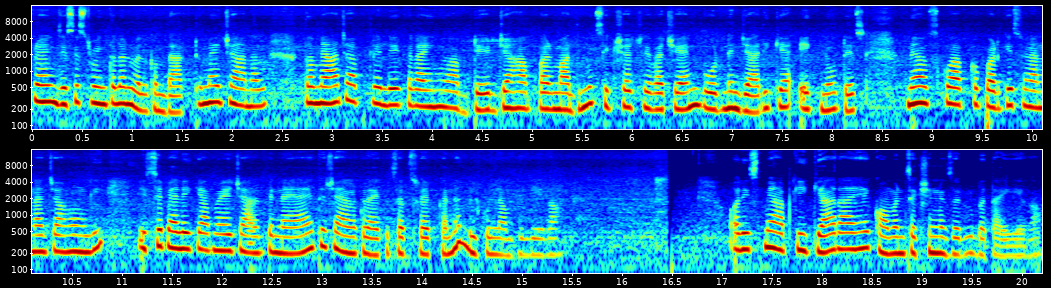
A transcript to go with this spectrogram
Friends this is Twinkle and welcome back to my channel तो मैं आज आपके लिए लेकर आई हूँ अपडेट जहाँ पर माध्यमिक शिक्षा सेवा चयन बोर्ड ने जारी किया एक नोटिस मैं उसको आपको पढ़ के सुनाना चाहूँगी। इससे पहले कि आप मेरे चैनल पर नए आए तो चैनल को लाइक और सब्सक्राइब करना बिल्कुल ना भूलिएगा। और इसमें आपकी क्या राय है कॉमेंट सेक्शन में ज़रूर बताइएगा।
